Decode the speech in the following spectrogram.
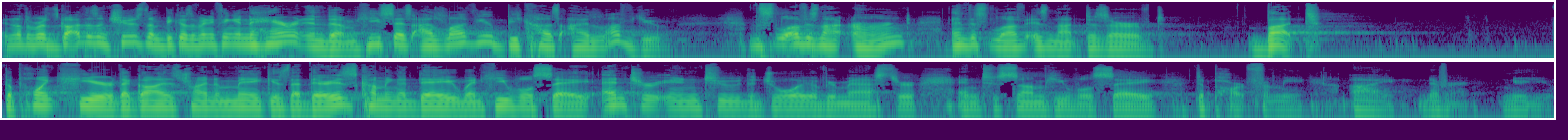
In other words, God doesn't choose them because of anything inherent in them. He says, I love you because I love you. This love is not earned and this love is not deserved. But the point here that God is trying to make is that there is coming a day when He will say, Enter into the joy of your master. And to some, He will say, Depart from me. I never knew you.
